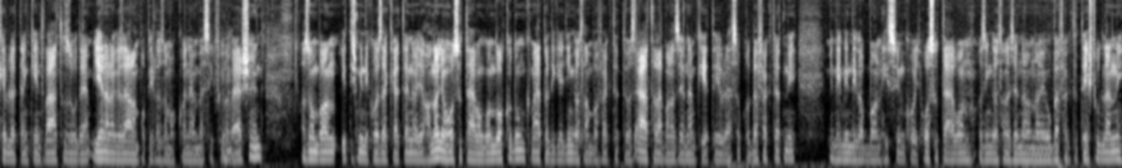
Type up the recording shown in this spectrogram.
kerületenként változó, de jelenleg az állampapírhozamokkal nem veszik fel a mhm. versenyt. Azonban itt is mindig hozzá kell tenni, hogy ha nagyon hosszú távon gondolkodunk, már pedig egy ingatlanba fektető az általában azért nem két évre szokott befektetni. Mi még mindig abban hiszünk, hogy hosszú távon az ingatlan ez egy nagyon-nagyon jó befektetés tud lenni,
